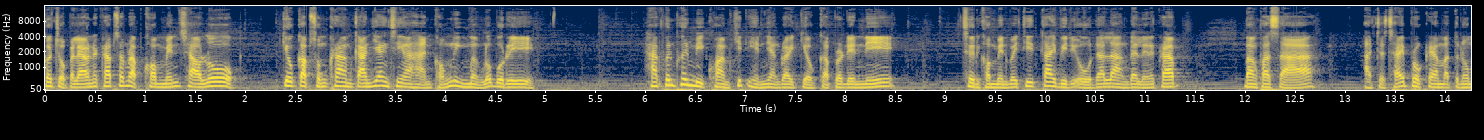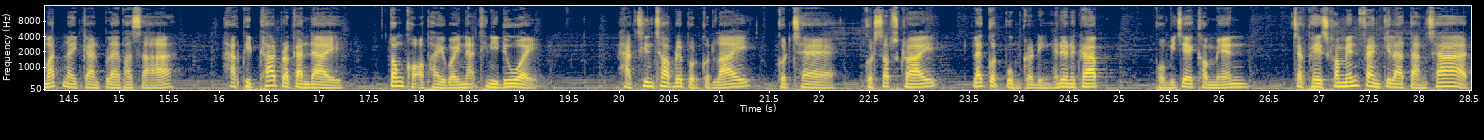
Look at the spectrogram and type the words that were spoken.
ก็จบไปแล้วนะครับสำหรับคอมเมนต์ชาวโลก เกี่ยวกับสงครามการแย่งชิงอาหารของลิงเมืองลบบุรี หากเพื่อนๆมีความคิดเห็นอย่างไรเกี่ยวกับประเด็นนี้ เชิญคอมเมนต์ไว้ที่ใต้วิดีโอด้านล่างได้เลยนะครับ บางภาษาอาจจะใช้โปรแกรมอัตโนมัติในการแปลภาษา หากผิดพลาดประการใด ต้องขออภัยไว้ณที่นี้ด้วย หากชื่นชอบได้โปรดกดไลค์ กดแชร์ กด Subscribe และกดปุ่มกระดิ่งให้ด้วยนะครับ ผมมิเจคอมเมนต์จากเพจคอมเมนต์แฟนกีฬาต่างชาติ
